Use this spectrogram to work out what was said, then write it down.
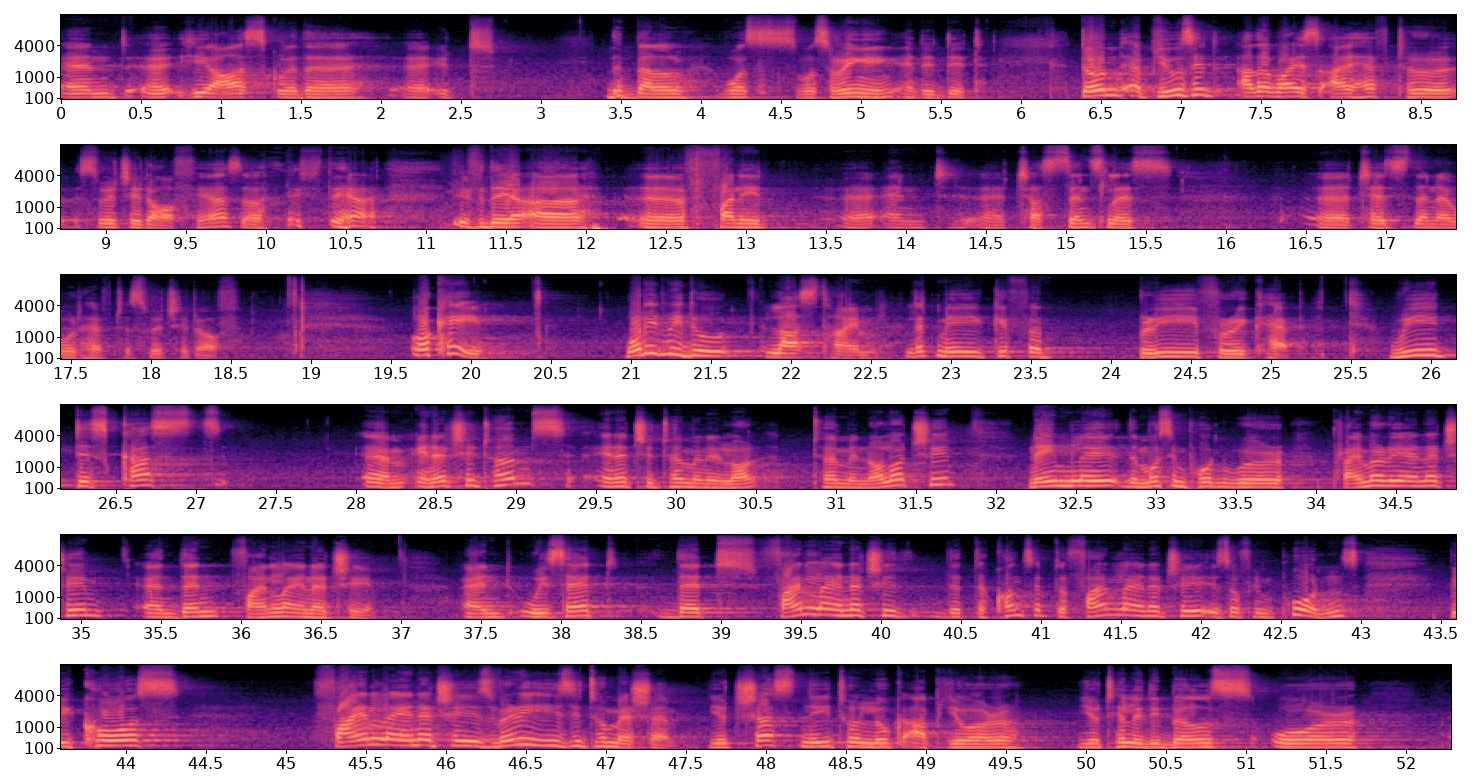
and uh, he asked whether it, the bell was, was ringing, and it did. Don't abuse it, otherwise I have to switch it off. Yeah, so if they are, if they are uh, funny uh, and uh, just senseless uh, chats, then I would have to switch it off. Okay, what did we do last time? Let me give a brief recap. We discussed um, energy terms, energy terminolo- terminology. Namely, the most important were primary energy and then final energy. And we said that final energy, that the concept of final energy is of importance because final energy is very easy to measure. You just need to look up your utility bills or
